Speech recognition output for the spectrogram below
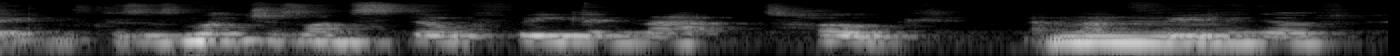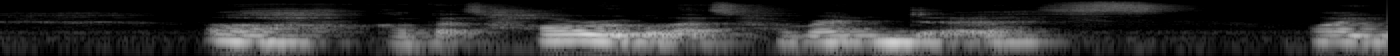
things because as much as I'm still feeling that tug and that Mm. feeling of, oh god, that's horrible, that's horrendous, I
